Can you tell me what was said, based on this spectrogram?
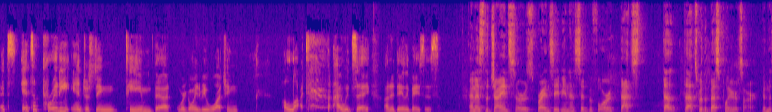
it's it's a pretty interesting team that we're going to be watching a lot, I would say, on a daily basis. And as the Giants, or as Brian Sabean has said before, that's that that's where the best players are in the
